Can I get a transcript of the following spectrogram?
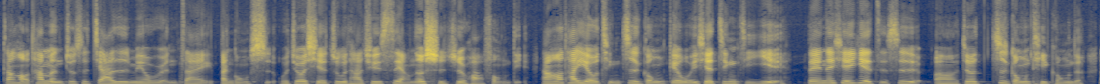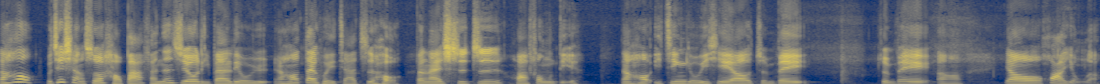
刚好他们就是假日没有人在办公室，我就协助他去饲养那十只花凤蝶，然后他也有请志工给我一些荆棘叶。所以那些叶子是呃，就志工提供的。然后我就想说，好吧，反正只有礼拜六日。然后带回家之后，本来十只花凤蝶，然后已经有一些要准备准备啊、要化蛹了。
